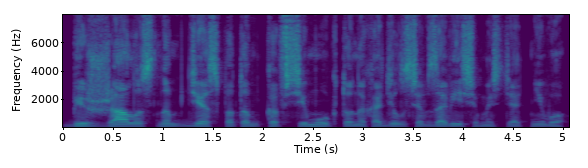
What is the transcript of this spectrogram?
безжалостным деспотом ко всему, кто находился в зависимости от него.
